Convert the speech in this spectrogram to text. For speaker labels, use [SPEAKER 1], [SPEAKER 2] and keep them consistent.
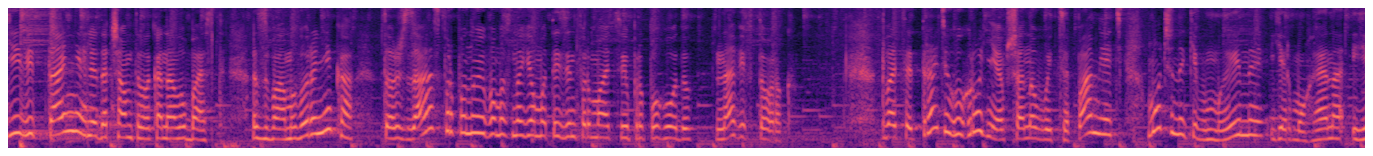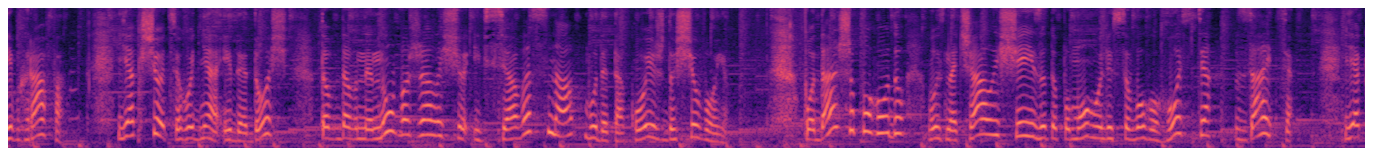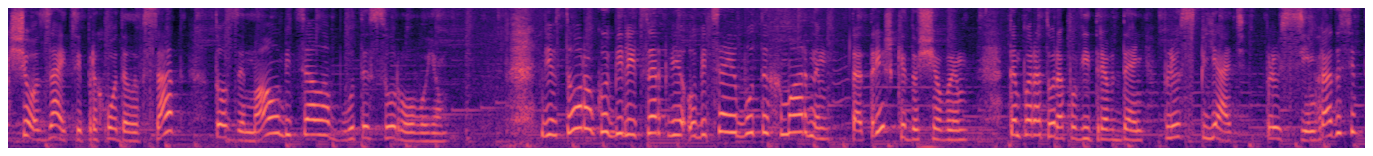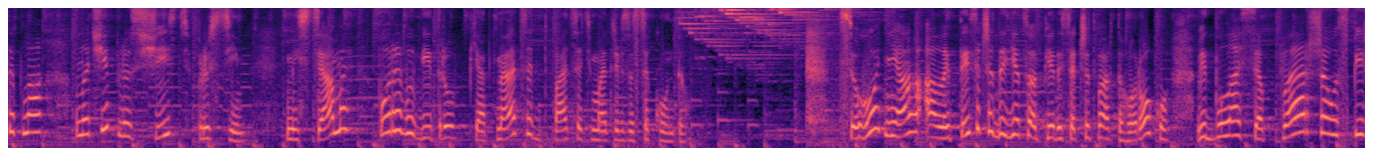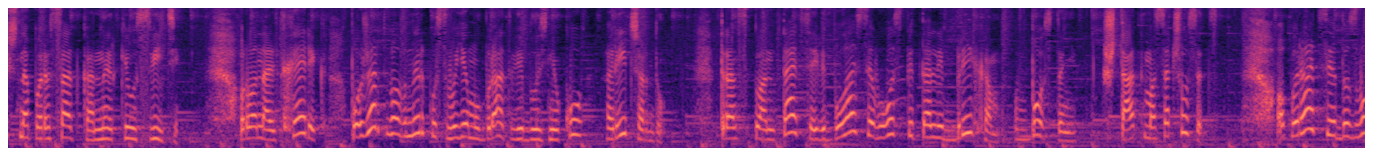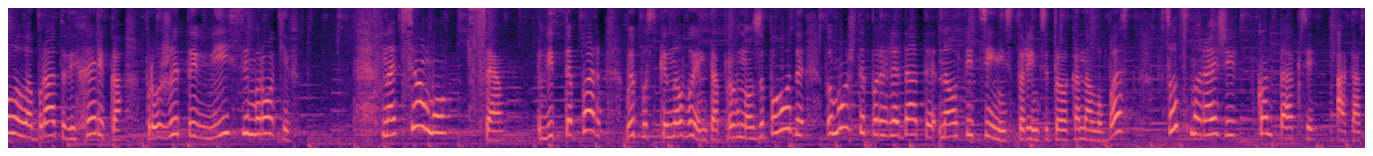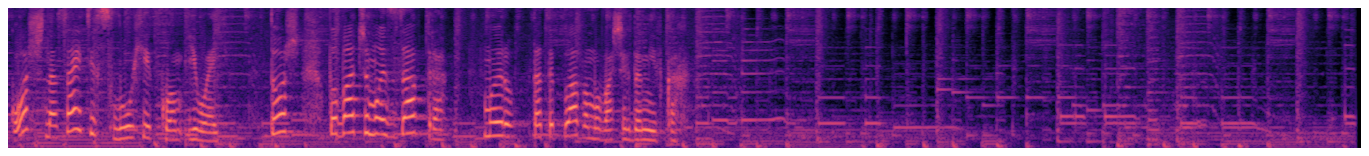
[SPEAKER 1] вітання глядачам телеканалу Бест. З вами Вероніка. Тож зараз пропоную вам ознайомитись з інформацією про погоду на вівторок. 23 грудня вшановується пам'ять мучеників Мини, Єрмогена і Євграфа. Якщо цього дня іде дощ, то в давнину вважали, що і вся весна буде такою ж дощовою. Подальшу погоду визначали ще й за допомогою лісового гостя зайця. Якщо зайці приходили в сад, то зима обіцяла бути суровою. Вівторок у Білій церкві обіцяє бути хмарним та трішки дощовим. Температура повітря в день плюс 5, плюс 7 градусів тепла, вночі плюс 6, плюс 7. Місцями пориви вітру 15-20 метрів за секунду. Цього дня, але 1954 року, відбулася перша успішна пересадка нирки у світі. Рональд Херік пожертвував нирку своєму братові близнюку Річарду. Трансплантація відбулася в госпіталі Бріхам в Бостоні, штат Масачусетс. Операція дозволила братові Херіка прожити 8 років. На цьому все. Відтепер випуски новин та прогнозу погоди ви можете переглядати на офіційній сторінці телеканалу Бест в соцмережі ВКонтакті, а також на сайті слухи.com.ua. Тож побачимось завтра. Миру та тепла вам у ваших домівках.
